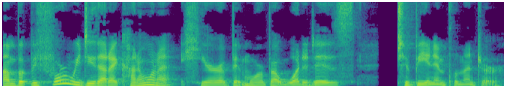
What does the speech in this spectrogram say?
Um, but before we do that, I kind of want to hear a bit more about what it is to be an implementer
